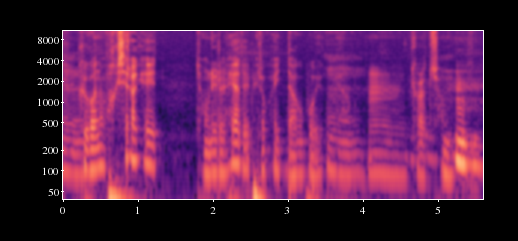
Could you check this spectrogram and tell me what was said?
음. 그거는 확실하게 정리를 해야 될 필요가 있다고 보이고요. 음. 음, 그렇죠. 음. 음.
